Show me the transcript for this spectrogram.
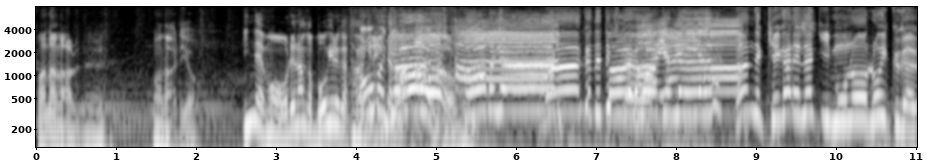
罠があるね。まだあるよいいんだよ。もう俺なんか防御力が高オーマイガーければいいんだろオーマイガなんか出てきたよ。なんで汚れなき者ロイクが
